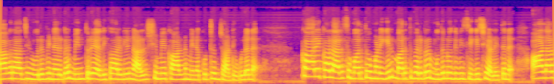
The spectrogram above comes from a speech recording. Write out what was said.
நாகராஜின் உறவினர்கள் மின்துறை அதிகாரிகளின் அலட்சியமே காரணம் என குற்றம் சாட்டியுள்ளனர். காரைக்கால் அரசு மருத்துவமனையில் மருத்துவர்கள் முதலுதவி சிகிச்சை அளித்தனர். ஆனால்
